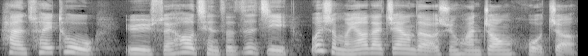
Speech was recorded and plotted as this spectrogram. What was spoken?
和催吐与随后谴责自己为什么要在这样的循环中活着。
